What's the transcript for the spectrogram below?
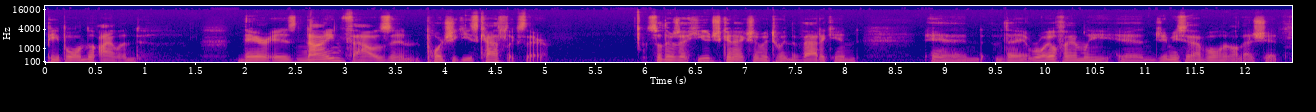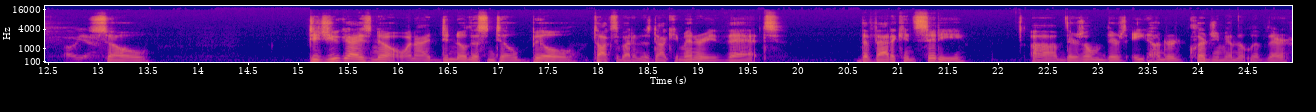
people on the island. There is 9,000 Portuguese Catholics there. So there's a huge connection between the Vatican and the royal family and Jimmy Savile and all that shit. Oh yeah. So, did you guys know, and I didn't know this until Bill talks about it in his documentary, that the Vatican City, um, there's only there's 800 clergymen that live there.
